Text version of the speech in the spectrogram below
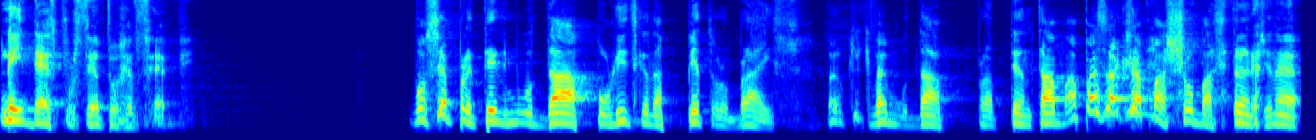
nem 10% recebe. Você pretende mudar a política da Petrobras? O que, vai mudar para tentar. Apesar que já baixou bastante né,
